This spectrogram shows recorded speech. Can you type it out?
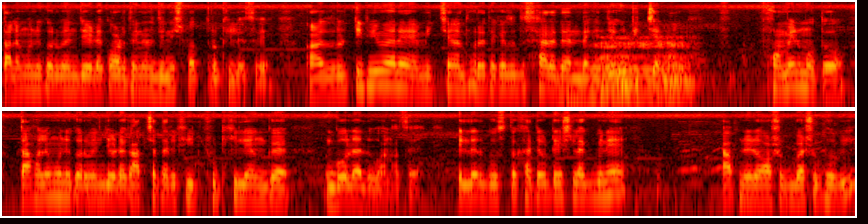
তাহলে মনে করবেন যে এটাকে অরিজিনাল জিনিসপত্র খেলেছে। আর যদি টিপি মারে মিচ্ছে না ধরে থেকে যদি ছাড়ে দেন, দেখেন যে উঠিচ্ছে না ফর্মের মতো, তাহলে মনে করবেন যে ওটাকে আচ্ছা তারি ফিট ফুট খিলে ওকে গোলালু বানাচ্ছে এলের গোস্ত খাতেও টেস্ট লাগবে না আপনার অসুখ বাসুখ হবি,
